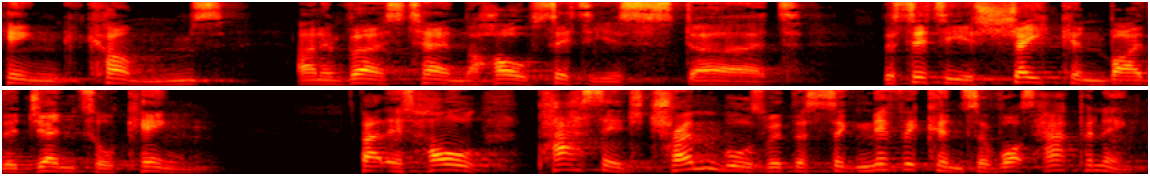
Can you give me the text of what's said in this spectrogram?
king comes and in verse 10, the whole city is stirred. The city is shaken by the gentle king. In fact, this whole passage trembles with the significance of what's happening.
